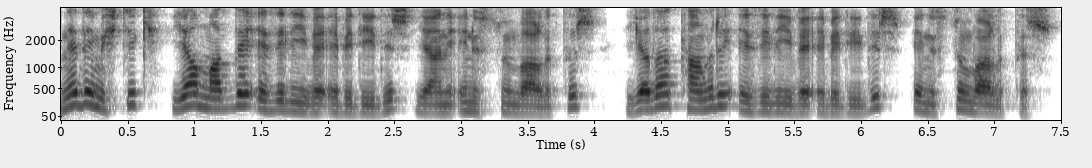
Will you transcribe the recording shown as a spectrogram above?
Ne demiştik? Ya madde ezeli ve ebedidir yani en üstün varlıktır ya da Tanrı ezeli ve ebedidir en üstün varlıktır.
